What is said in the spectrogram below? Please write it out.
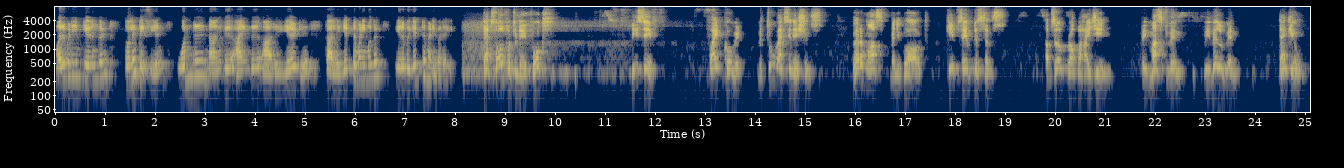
மறுபடியும் கேளுங்கள் தொலைபேசி எண் ஒன்று நான்கு ஐந்து ஆறு ஏழு காலை எட்டு மணி முதல் இரவு எட்டு மணி வரை. That's all for today, folks. Be safe. Fight COVID with two vaccinations. Wear a mask when you go out. Keep safe distance. Observe proper hygiene. We must win. We will win. Thank you.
